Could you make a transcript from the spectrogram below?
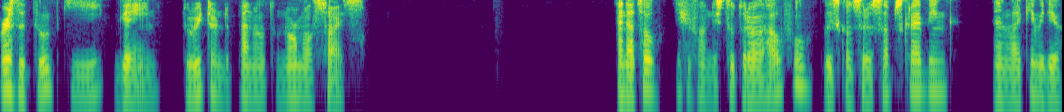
Press the tilde key again to return the panel to normal size. And that's all. If you found this tutorial helpful, please consider subscribing and liking video.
